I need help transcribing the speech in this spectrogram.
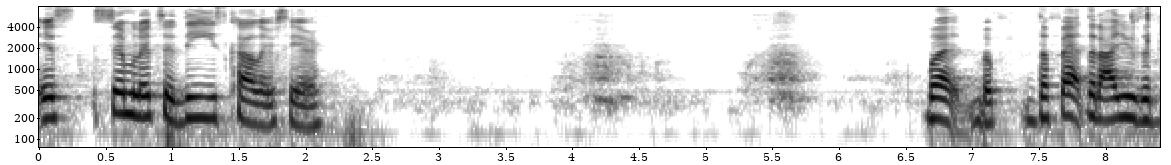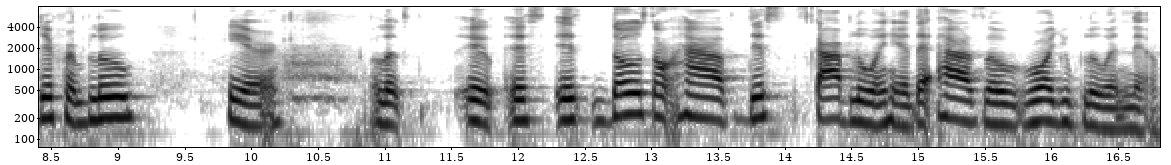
It's similar to these colors here. But the fact that I use a different blue here, looks it, it's, it, those don't have this sky blue in here. That has a royal blue in there.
